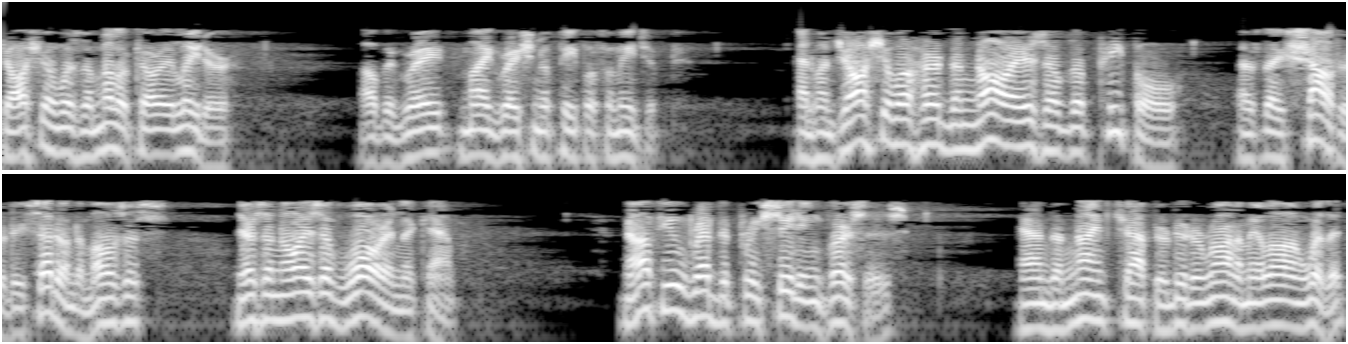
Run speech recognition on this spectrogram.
Joshua was the military leader of the great migration of people from Egypt. And when Joshua heard the noise of the people as they shouted, he said unto Moses, There's a noise of war in the camp. Now, if you've read the preceding verses and the ninth chapter of Deuteronomy along with it,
